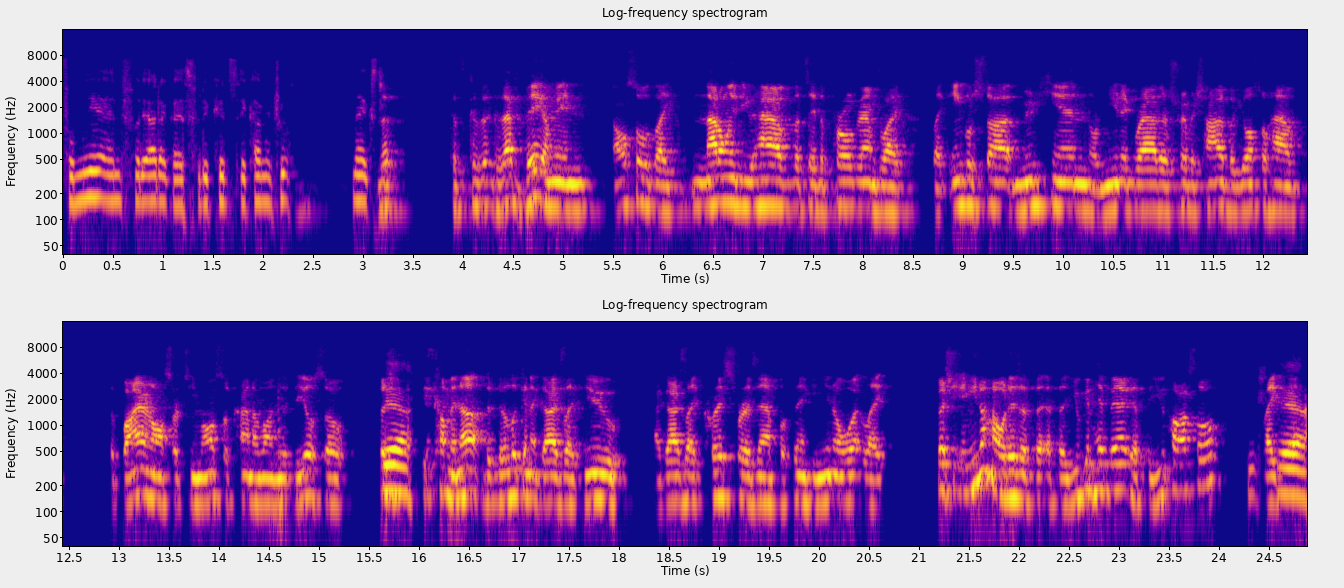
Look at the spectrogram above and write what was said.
for me and for the other guys, for the kids They're coming through next. because because that's big. I mean, also like not only do you have let's say the programs like like Ingolstadt, München, or Munich rather, Schwäbisch Hall, but you also have the Bayern All Star team also kind of on the deal. So Yeah. coming up, they're, they're looking at guys like you, at guys like Chris, for example, thinking, you know what, like especially and you know how it is at the at the Jugendherberg at the youth hostel. Like Yeah.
